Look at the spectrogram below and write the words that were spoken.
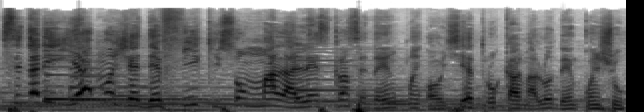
C'est-à-dire, moi j'ai des filles qui sont mal à l'aise quand c'est dans un coin. Oh, ici, elle est trop calme, alors dans un coin chaud.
